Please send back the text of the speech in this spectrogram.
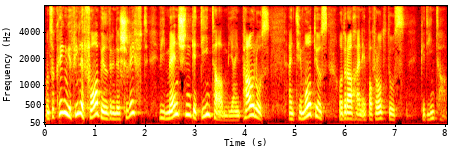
Und so kriegen wir viele Vorbilder in der Schrift, wie Menschen gedient haben, wie ein Paulus, ein Timotheus oder auch ein Epaphroditus gedient haben.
